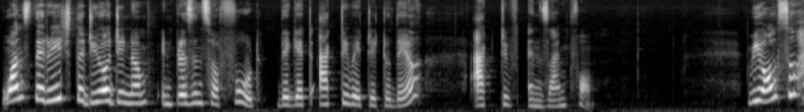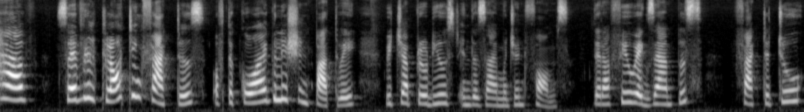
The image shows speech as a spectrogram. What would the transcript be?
once they reach the duodenum in presence of food, they get activated to their active enzyme form. We also have several clotting factors of the coagulation pathway which are produced in the zymogen forms. There are few examples factor 2,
